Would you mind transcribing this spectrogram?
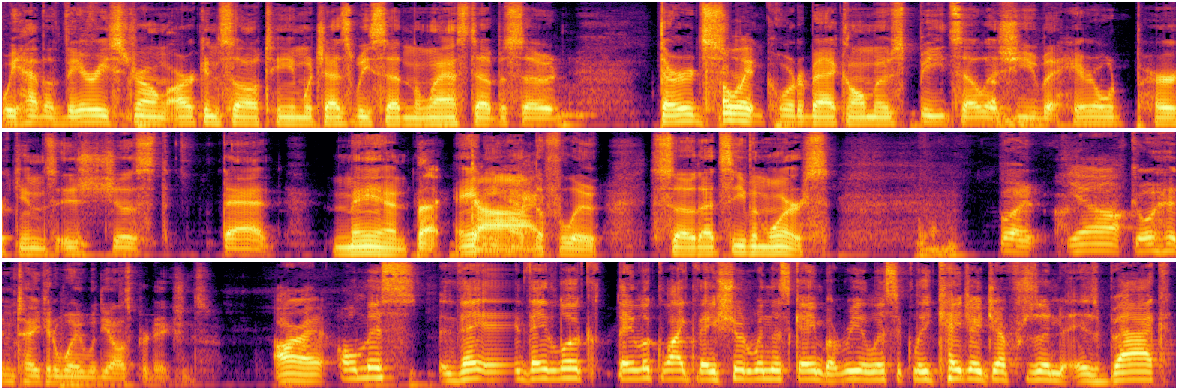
We have a very strong Arkansas team, which, as we said in the last episode, third Oh, string wait. quarterback almost beats LSU, but Harold Perkins is just that man. That And he guy. had the flu, so that's even worse. But Yeah. go ahead and take it away with y'all's predictions. All right, Ole Miss. They they look they look like they should win this game, but realistically, KJ Jefferson is back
